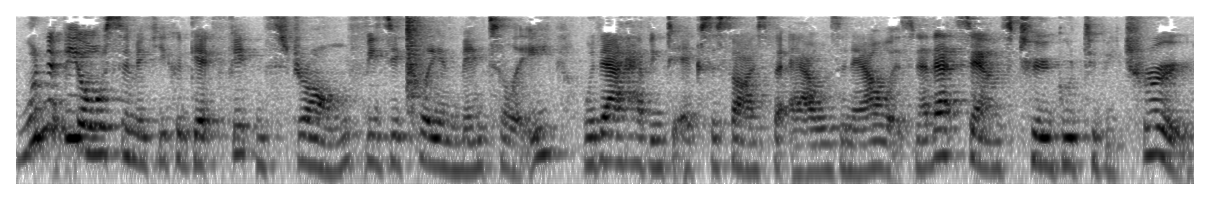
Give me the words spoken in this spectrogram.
Wouldn't it be awesome if you could get fit and strong physically and mentally without having to exercise for hours and hours? Now, that sounds too good to be true.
